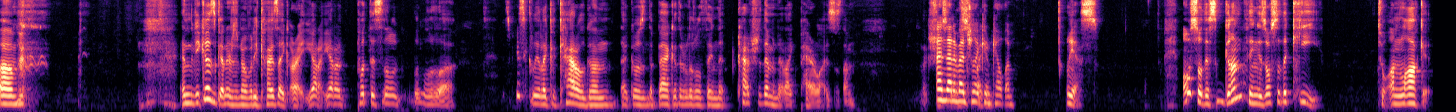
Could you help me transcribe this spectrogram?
Um. and because Gunner's nobody, Kai's like, all right, you gotta, you gotta put this little, little, uh, it's basically like a cattle gun that goes in the back of their little thing that captures them and it like paralyzes them. Like, and then eventually can kill them. Yes. Also, this gun thing is also the key to unlock it.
